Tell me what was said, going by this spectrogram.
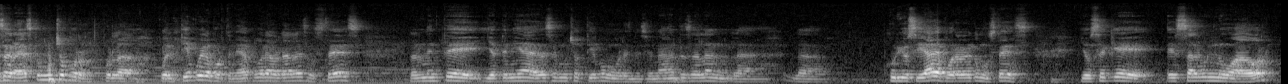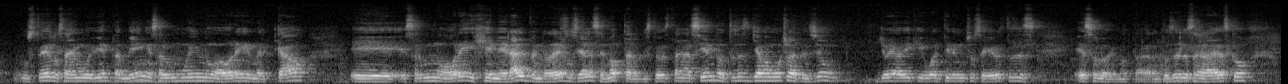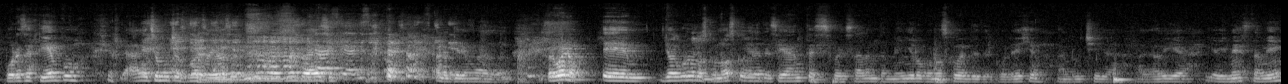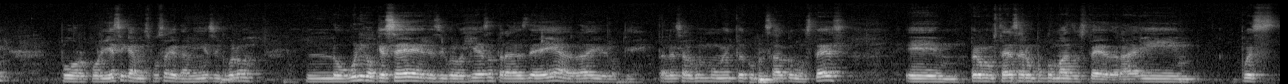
Les agradezco mucho por, el tiempo y la oportunidad de poder hablarles a ustedes. Realmente ya tenía desde hace mucho tiempo, como les mencionaba antes, Alan, la, curiosidad de poder hablar con ustedes. Yo sé que es algo innovador, ustedes lo saben muy bien también, es algo muy innovador en el mercado, eh, es algo innovador en general, en las redes sociales se nota lo que ustedes están haciendo, entonces llama mucho la atención. Yo ya vi que igual tienen muchos seguidores, entonces eso lo denota. Entonces les agradezco por ese tiempo, han hecho mucho esfuerzo, yo, me cuenta eso. No quieren más, ¿no? Pero bueno, eh, yo algunos los conozco, ya les decía antes, pues Alan también yo lo conozco desde el colegio, a Luchi, a, a Gaby a- y a Inés también, por, por Jessica, mi esposa que también es psicóloga. Lo único que sé de psicología es a través de ella, ¿verdad? Y de lo que tal vez algún momento he conversado con ustedes. Eh, pero me gustaría saber un poco más de ustedes, ¿verdad? Y pues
